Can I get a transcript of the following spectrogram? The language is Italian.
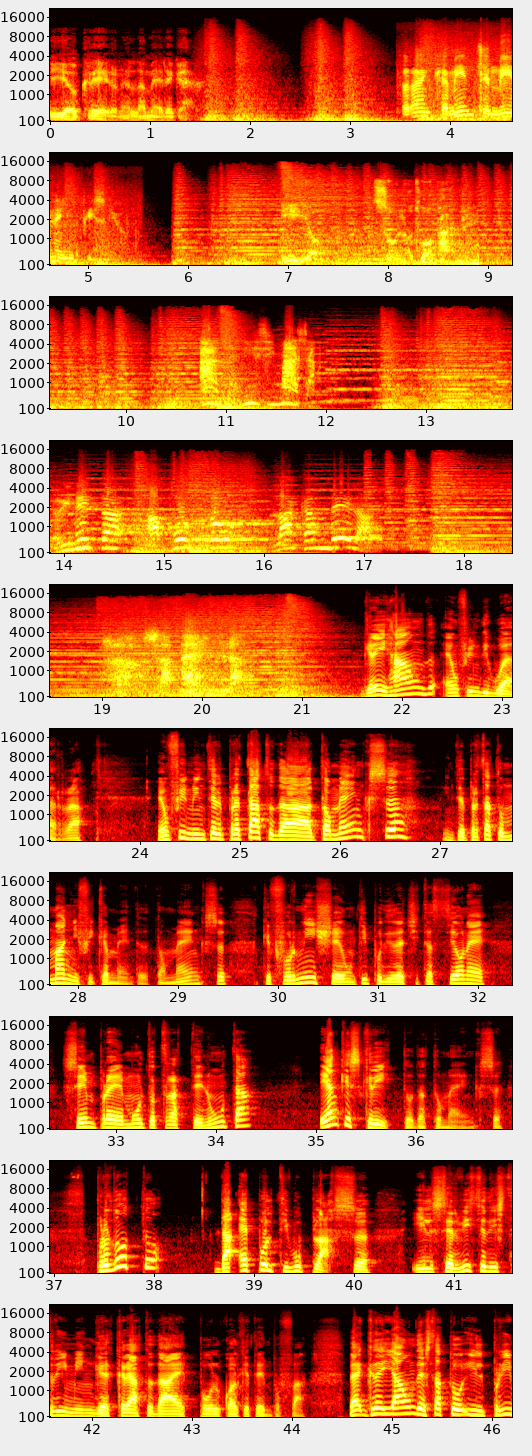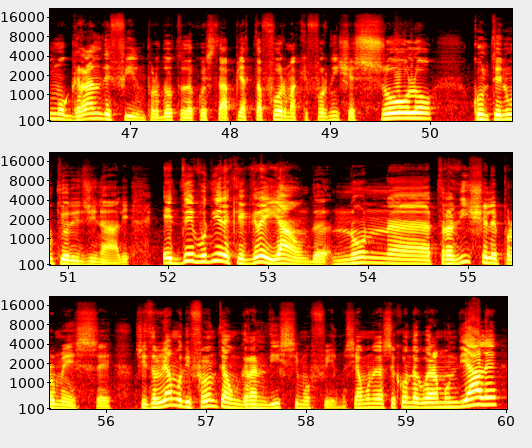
Io credo nell'America. Francamente me ne infischio. Io sono tuo padre. Anna Nishimasa. Rimetta a posto la candela. Rosa bella. Greyhound è un film di guerra. È un film interpretato da Tom Hanks, interpretato magnificamente da Tom Hanks, che fornisce un tipo di recitazione sempre molto trattenuta e anche scritto da Tom Hanks. Prodotto da Apple TV Plus, il servizio di streaming creato da Apple qualche tempo fa. Beh, Greyhound è stato il primo grande film prodotto da questa piattaforma che fornisce solo contenuti originali e devo dire che Greyhound non eh, tradisce le promesse. Ci troviamo di fronte a un grandissimo film. Siamo nella Seconda Guerra Mondiale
